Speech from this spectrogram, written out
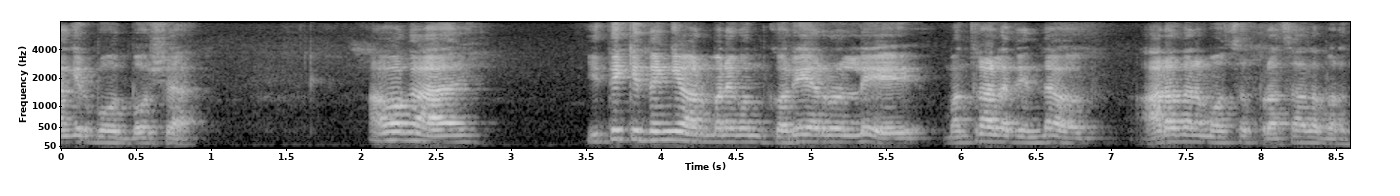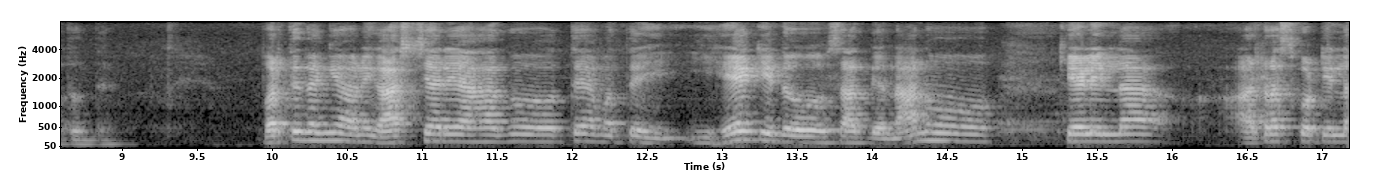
ಆಗಿರ್ಬೋದು ಬಹುಶಃ. ಆವಾಗ ಇದ್ದಕ್ಕಿದ್ದಂಗೆ ಅವ್ರ ಮನೆಗೊಂದು ಕೊರಿಯರಲ್ಲಿ ಮಂತ್ರಾಲಯದಿಂದ ಆರಾಧನಾ ಮಹೋತ್ಸವ ಪ್ರಸಾದ ಬರುತ್ತದೆ ಬರ್ತಿದ್ದಂಗೆ ಅವನಿಗೆ ಆಶ್ಚರ್ಯ ಆಗುತ್ತೆ ಮತ್ತು ಹೇಗಿದು ಸಾಧ್ಯ? ನಾನು ಕೇಳಿಲ್ಲ ಅಡ್ರೆಸ್ ಕೊಟ್ಟಿಲ್ಲ,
